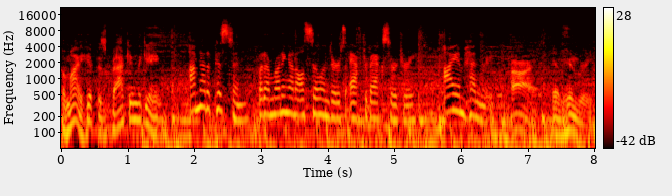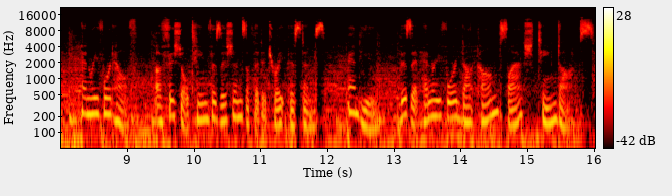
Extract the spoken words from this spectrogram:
but my hip is back in the game. I'm not a piston, but I'm running on all cylinders after back surgery. I am Henry. I am Henry. Henry Ford Health, official team physicians of the Detroit Pistons. And you. Visit henryford.com slash team docs.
